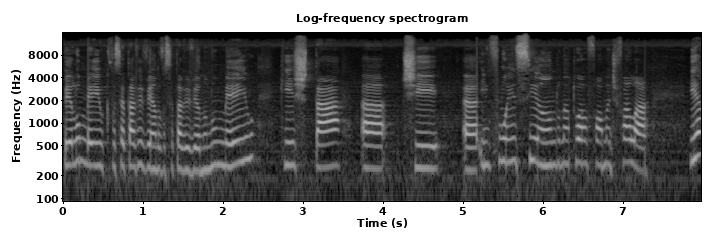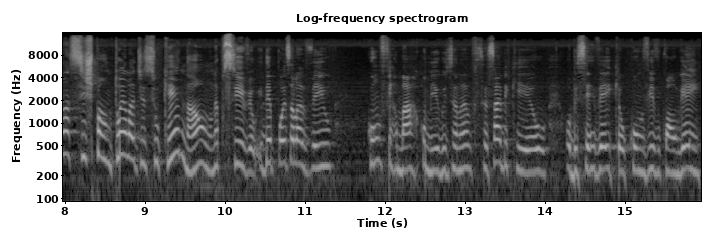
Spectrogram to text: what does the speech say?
pelo meio que você está vivendo. Você está vivendo no meio que está ah, te ah, influenciando na tua forma de falar. E ela se espantou, ela disse: o quê? Não, não é possível. E depois ela veio confirmar comigo, dizendo: Você sabe que eu observei que eu convivo com alguém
